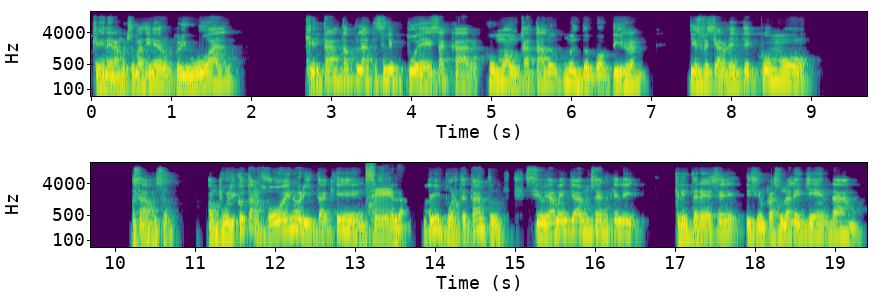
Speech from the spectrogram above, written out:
que genera mucho más dinero, pero igual, ¿qué tanta plata se le puede sacar como a un catálogo como el de Bob Dylan? Y especialmente como, o sea, pues a un público tan joven ahorita que Sí. no le importe tanto. Sí, obviamente hay mucha gente que le, que le interese y siempre hace una leyenda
